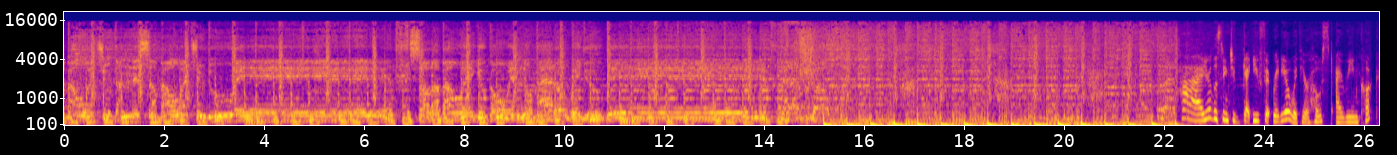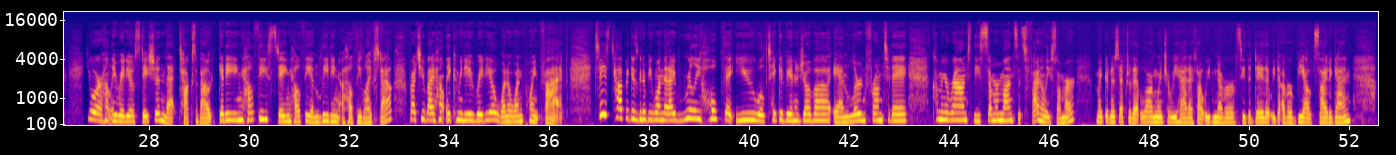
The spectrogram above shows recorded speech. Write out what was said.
about what you've done, it's about what you do. About where you're going, no matter where you've been. Let's go. Hi, you're listening to Get You Fit Radio with your host, Irene Kok, your Huntley radio station that talks about getting healthy, staying healthy, and leading a healthy lifestyle. Brought to you by Huntley Community Radio 101.5. Today's topic is going to be one that I really hope that you will take advantage of uh, and learn from today. Coming around to these summer months, it's finally summer my goodness, after that long winter we had, I thought we'd never see the day that we'd ever be outside again.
